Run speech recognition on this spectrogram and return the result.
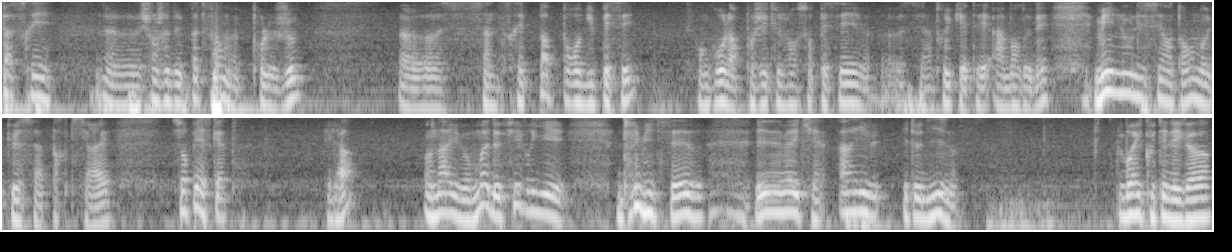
passeraient, changeraient de plateforme pour le jeu, ça ne serait pas pour du PC, en gros, leur projet gens sur PC, euh, c'est un truc qui a été abandonné. Mais ils nous laissaient entendre que ça partirait sur PS4. Et là, on arrive au mois de février 2016. Et les mecs arrivent et te disent Bon, écoutez, les gars,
